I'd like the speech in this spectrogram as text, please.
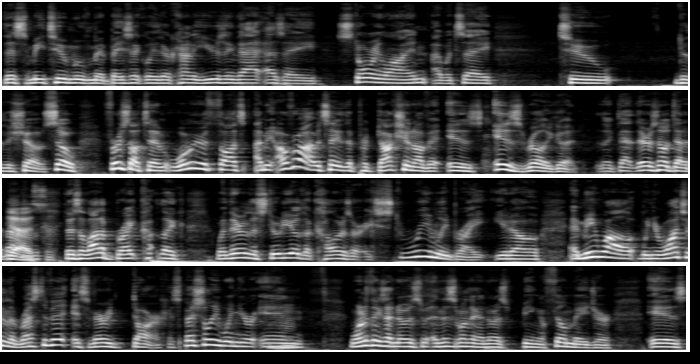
this me too movement basically they're kind of using that as a storyline i would say to do the show. So first off tim what were your thoughts? I mean overall i would say the production of it is is really good. Like that there's no doubt about Yes. it there's a lot of bright co- like when they're in the studio the colors are extremely bright you know? And meanwhile when you're watching the rest of it it's very dark especially when you're in mm-hmm. One of the things i noticed and this is one thing i noticed being a film major is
